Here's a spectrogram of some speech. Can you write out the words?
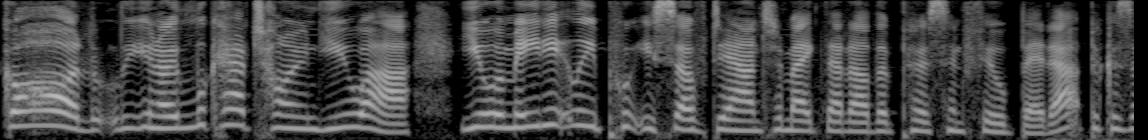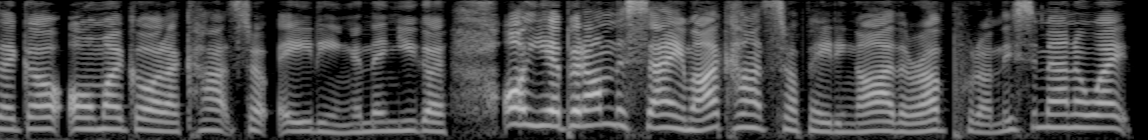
God, you know, look how toned you are. You immediately put yourself down to make that other person feel better because they go, "Oh my God, I can't stop eating," and then you go, "Oh yeah, but I'm the same. I can't stop eating either. I've put on this amount of weight,"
